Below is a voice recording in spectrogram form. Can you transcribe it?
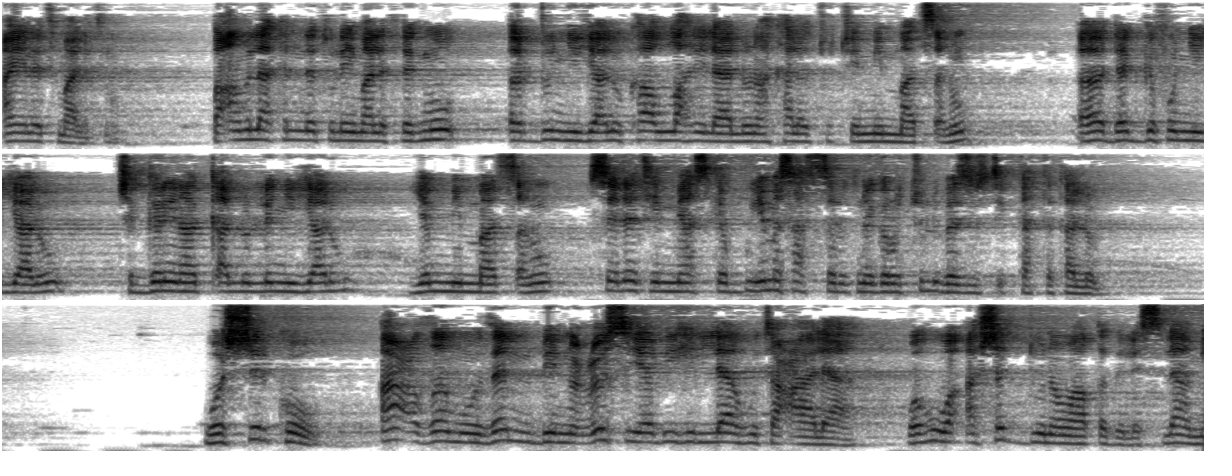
አይነት ማለት ነው። በአምላክነቱ ላይ ማለት ደግሞ እርዱኝ እያሉ ከአላህ ሌላ ያሉን አካላቶች የሚማጸኑ ደግፉኝ እያሉ ችግሬን አቃሉልኝ እያሉ የሚማጸኑ ስዕለት የሚያስገቡ የመሳሰሉት ነገሮች ሁሉ በዚህ ውስጥ ይካተታሉ። ወሽርኩ አዕዘሙ ዘንብን ዑስየ ብህ ላሁ ተዓላ ወሁወ አሸዱ ነዋቅድ ልእስላሚ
